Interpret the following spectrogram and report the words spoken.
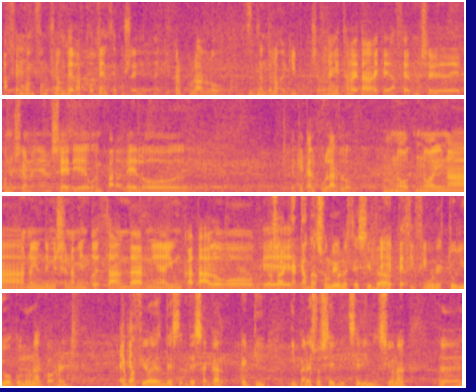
hacemos en función de las potencias, pues eh, hay que calcularlo, en función de los equipos que se vayan a instalar y tal, hay que hacer una serie de conexiones en serie o en paralelo, eh, hay que calcularlo no, no, hay una, no hay un dimensionamiento estándar ni hay un catálogo que. O sea, cada sondeo necesita un estudio con una Correcto. capacidad de, sacar X y para eso se, se dimensiona eh,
